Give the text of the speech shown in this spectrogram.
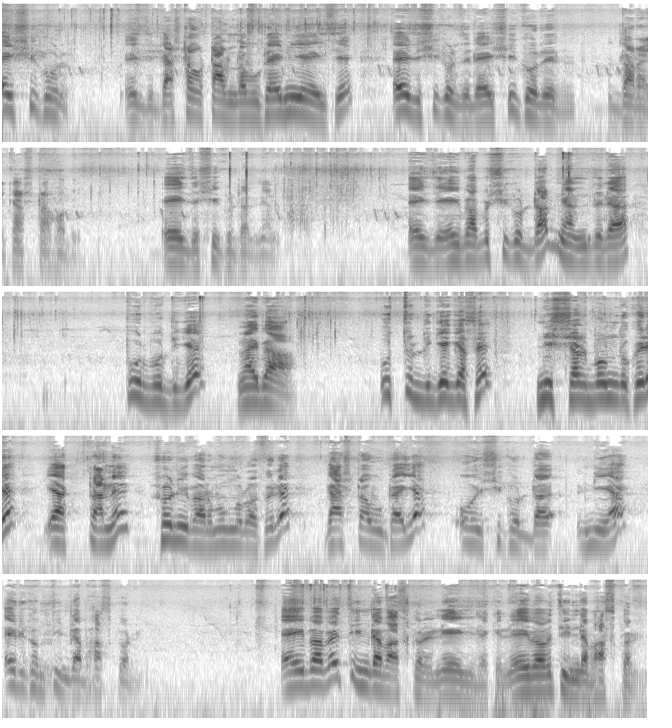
এই শিকড়, এই যে গাছটাও টান্দা উঠাই নিয়ে এসে এই যে শিকড় যেটা, এই শিকড়ের দ্বারাই কাজটা হবে। এই যে শিকড়টা নেন। এই যে এইভাবে শিকড়টা যেটা পূর্ব দিকে নাইবা উত্তর দিকে গেছে, নিঃশ্বাস বন্ধ করে এক টানে শনিবার, মঙ্গলবার করে গাছটা উঠাইয়া ওই শিকড়টা নিয়ে এরকম তিনটা ভাঁজ করেন। এইভাবে তিনটা ভাঁজ করেন, এই যে দেখেন, এইভাবে তিনটা ভাঁজ করেন।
